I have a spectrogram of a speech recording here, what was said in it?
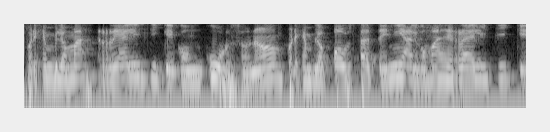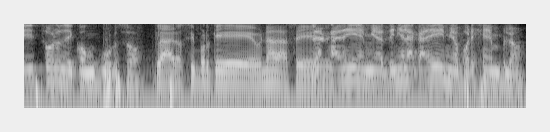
por ejemplo, más reality que concurso, ¿no? Por ejemplo, Popstar tenía algo más de reality que solo de concurso. Claro, sí, porque nada, se. La academia, tenía la academia, por ejemplo.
